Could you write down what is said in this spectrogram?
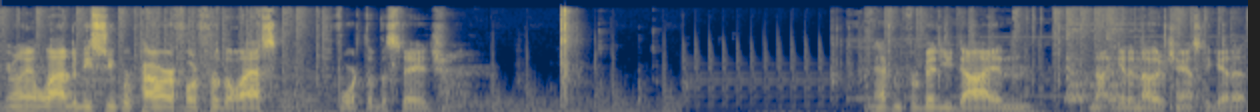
You're only allowed to be super powerful for the last fourth of the stage. And heaven forbid you die and not get another chance to get it.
